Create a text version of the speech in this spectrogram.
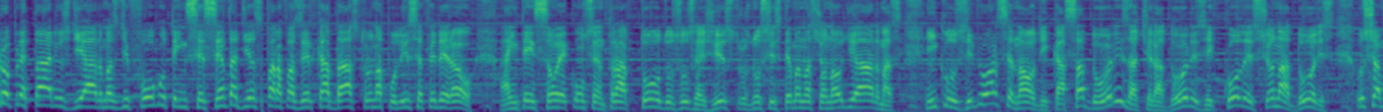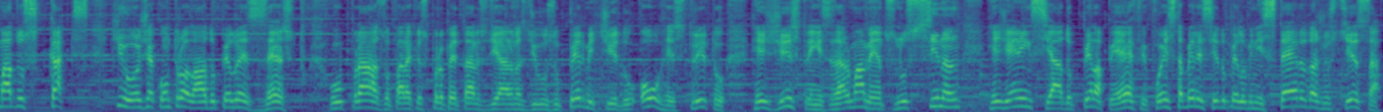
Proprietários de armas de fogo têm 60 dias para fazer cadastro na Polícia Federal. A intenção é concentrar todos os registros no Sistema Nacional de Armas, inclusive o arsenal de caçadores, atiradores e colecionadores, os chamados CACs, que hoje é controlado pelo Exército. O prazo para que os proprietários de armas de uso permitido ou restrito registrem esses armamentos no SINAM, regerenciado pela PF, foi estabelecido pelo Ministério da Justiça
